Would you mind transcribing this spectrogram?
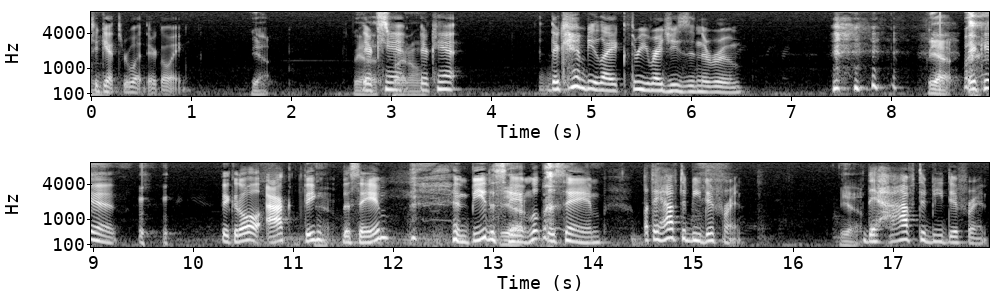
to mm. get through what they're going. Yeah. Yeah, there that's can't right there can't there can't be like three Reggies in the room. Yeah. They can't. they could all act, think Yeah. the same, and be the same, Yeah. look the same, but they have to be different. Yeah. They have to be different.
